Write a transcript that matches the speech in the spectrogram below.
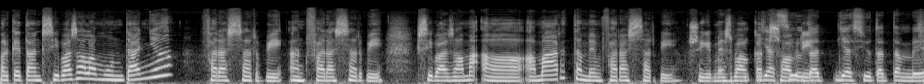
perquè tant si vas a la muntanya faràs servir, en faràs servir. Si vas a, a, a mar, també en faràs servir. O sigui, més val que et sobri. I a ciutat també.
